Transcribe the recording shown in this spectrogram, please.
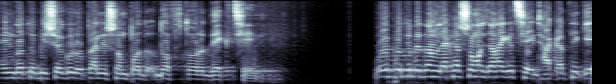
আইনগত বিষয়গুলো প্রাণী সম্পদ দপ্তর দেখছে। ওই প্রতিবেদন লেখার সময় জানা গেছে, ঢাকা থেকে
